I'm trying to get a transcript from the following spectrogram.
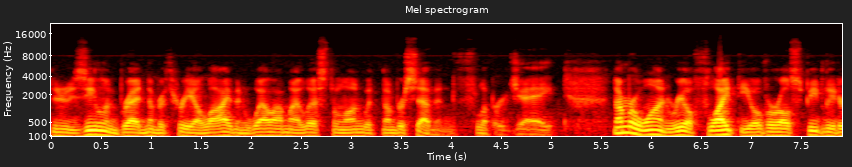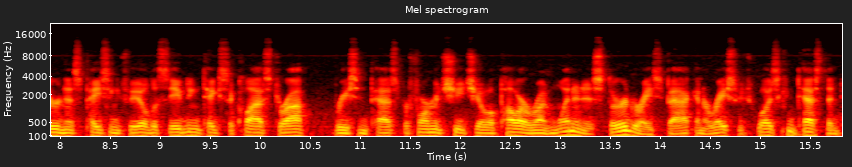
The New Zealand bred number 3, Alive and Well on my list, along with number 7, Flipper J. Number one, Real Flight, the overall speed leader in this pacing field this evening, takes the class drop. Recent past performance sheets show a power run win in his third race back in a race which was contested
